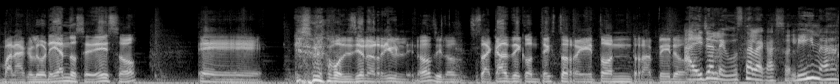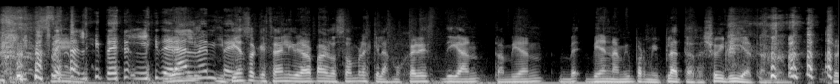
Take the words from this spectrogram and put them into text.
vanagloreándose de eso. Eh, es una posición horrible, ¿no? Si lo sacás de contexto reggaetón, rapero. A ella le gusta la gasolina, o sea, liter- literalmente. Y, pienso que está bien liberar para los hombres que las mujeres digan también, "Ve- vienen a mí por mi plata. O sea, yo iría también. yo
